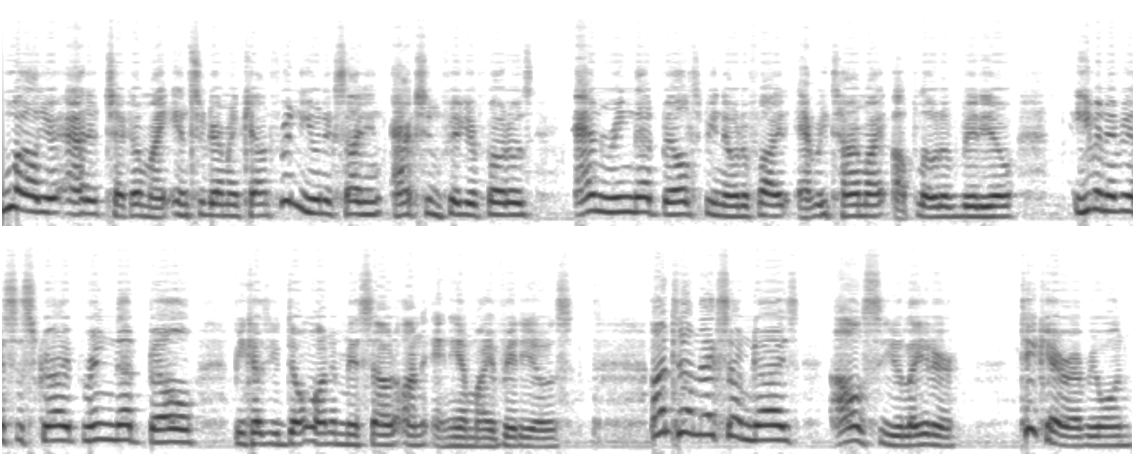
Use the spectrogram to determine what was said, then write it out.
While you're at it, check out my Instagram account for new and exciting action figure photos and ring that bell to be notified every time I upload a video. Even if you're subscribed, ring that bell because you don't want to miss out on any of my videos. Until next time, guys, I'll see you later. Take care, everyone.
